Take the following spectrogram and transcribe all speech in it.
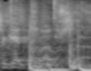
to get closer.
